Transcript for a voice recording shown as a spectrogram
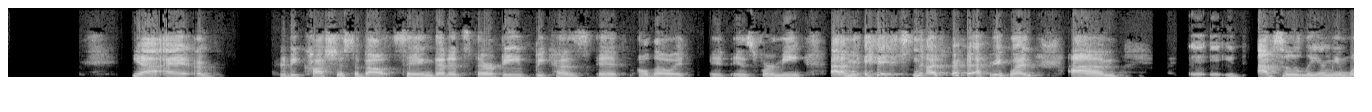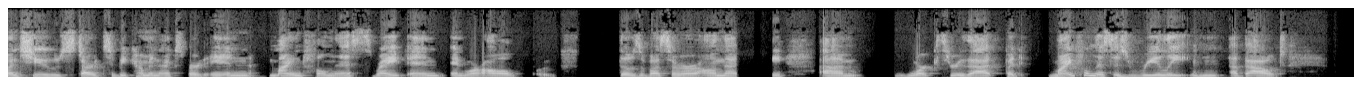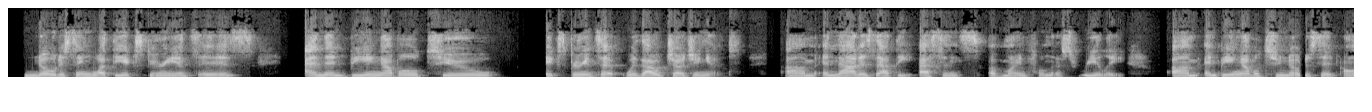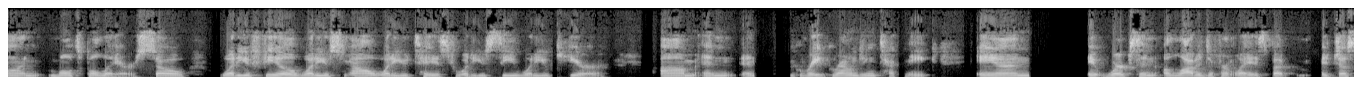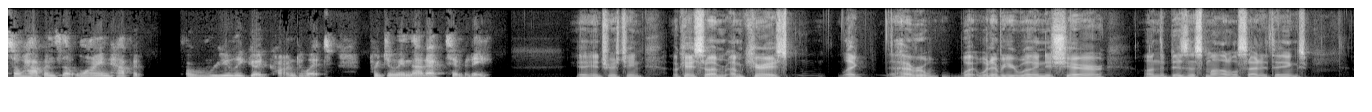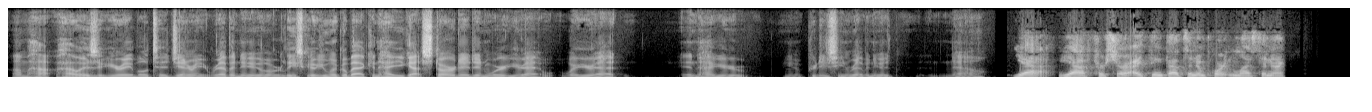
Yeah I, i'm trying to be cautious about saying that it's therapy because it although it it is for me um, it's not for everyone. Um, it, absolutely. I mean, once you start to become an expert in mindfulness, right, and and we're all those of us who are on that um, work through that. But mindfulness is really about noticing what the experience is, and then being able to experience it without judging it. Um, and that is at the essence of mindfulness, really um, and being able to notice it on multiple layers. So, what do you feel? What do you smell? What do you taste? What do you see? What do you hear? Um, and and great grounding technique, and it works in a lot of different ways. But it just so happens that wine happens a really good conduit for doing that activity. Yeah, interesting. Okay, so I'm I'm curious, like, however, what, whatever you're willing to share on the business model side of things um, how how is it you're able to generate revenue, or at least you want to go back and how you got started and where you're at, where you're at, and how you're you know producing revenue now? Yeah, yeah, for sure. I think that's an important lesson.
